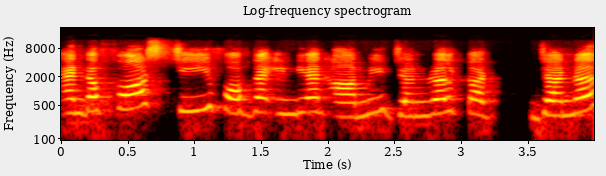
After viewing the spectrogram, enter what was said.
And the first chief of the Indian army, General, Kat, General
